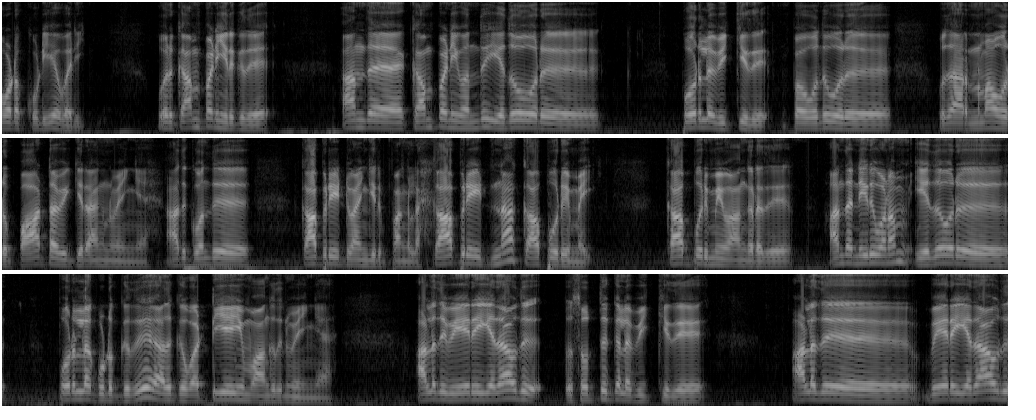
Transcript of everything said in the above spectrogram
போடக்கூடிய வரி. ஒரு கம்பெனி இருக்குது. அந்த கம்பெனி வந்து ஏதோ ஒரு பொருளை விற்கிது இப்போ வந்து ஒரு உதாரணமாக ஒரு பாட்டை விற்கிறாங்கன்னு வைங்க. அதுக்கு வந்து காப்பிரைட் வாங்கியிருப்பாங்களே. காப்பிரைட்னா காப்புரிமை. காப்புரிமை வாங்குறது. அந்த நிறுவனம் ஏதோ ஒரு பொருளை கொடுக்குது அதுக்கு வட்டியையும் வாங்குதுன்னு வைங்க. அல்லது வேறு ஏதாவது சொத்துக்களை விற்கிது அல்லது வேறு ஏதாவது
